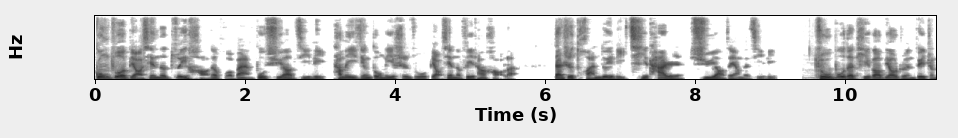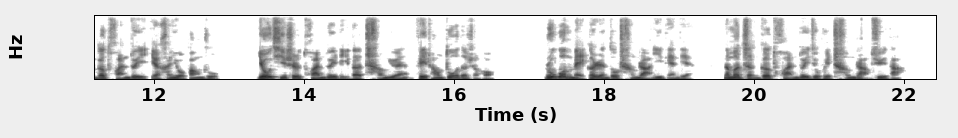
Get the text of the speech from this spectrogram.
工作表现的最好的伙伴不需要激励，他们已经动力十足，表现的非常好了。但是，团队里其他人需要这样的激励。逐步的提高标准，对整个团队也很有帮助。尤其是团队里的成员非常多的时候，如果每个人都成长一点点，那么整个团队就会成长巨大。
